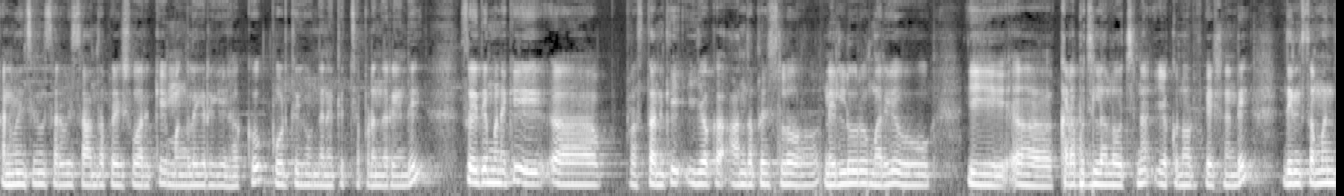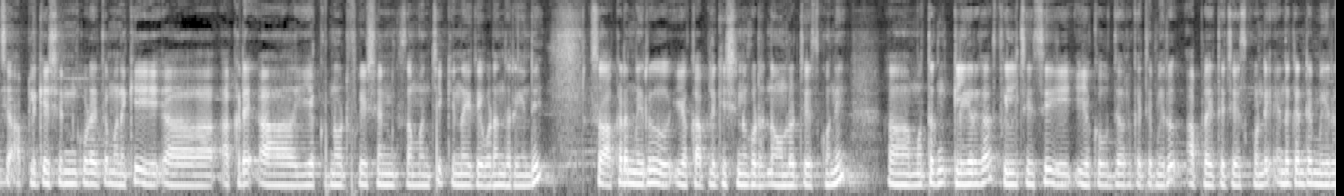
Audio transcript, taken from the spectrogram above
కన్వెన్షనల్ సర్వీస్ ఆంధ్రప్రదేశ్ వారికి మంగళగిరి హక్కు పూర్తిగా ఉందని అయితే చెప్పడం జరిగింది. సో ఇది మనకి ప్రస్తుతానికి ఈ యొక్క ఆంధ్రప్రదేశ్లో నెల్లూరు మరియు ఈ కడప జిల్లాలో వచ్చిన ఈ యొక్క నోటిఫికేషన్ అండి. దీనికి సంబంధించి అప్లికేషన్ కూడా అయితే మనకి అక్కడే ఈ యొక్క నోటిఫికేషన్కి సంబంధించి కింద అయితే ఇవ్వడం జరిగింది. సో అక్కడ మీరు ఈ యొక్క అప్లికేషన్ కూడా డౌన్లోడ్ చేసుకొని మొత్తం క్లియర్గా ఫిల్ చేసి ఈ యొక్క ఉద్యోగాలకు అయితే మీరు అప్లై అయితే చేసుకోండి. ఎందుకంటే మీరు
